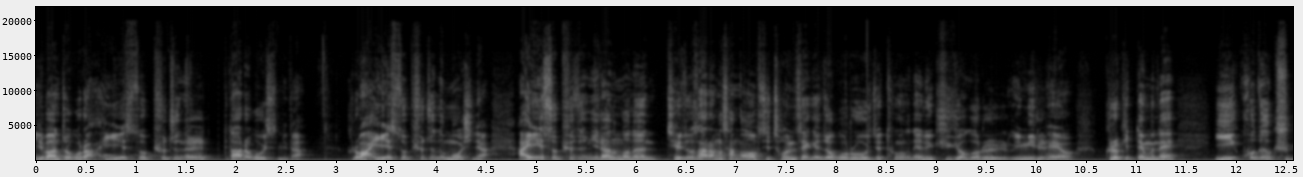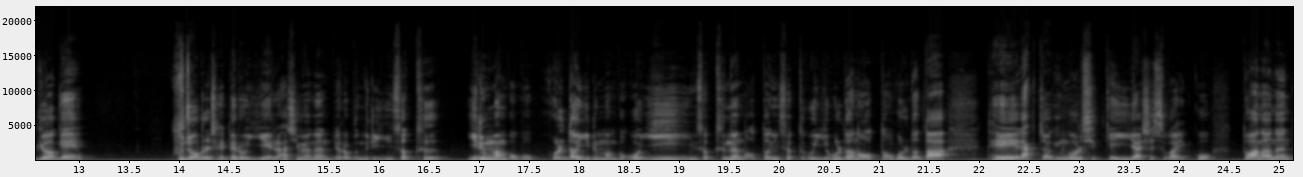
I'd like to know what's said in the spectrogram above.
일반적으로 ISO 표준을 따르고 있습니다. 그럼 ISO 표준은 무엇이냐? ISO 표준이라는 거는 제조사랑 상관없이 전 세계적으로 이제 통용되는 규격을 의미를 해요. 그렇기 때문에 이 코드 규격의 구조를 제대로 이해를 하시면은 여러분들이 인서트 이름만 보고 홀더 이름만 보고 이 인서트는 어떤 인서트고 이 홀더는 어떤 홀더다 대략적인 거를 쉽게 이해하실 수가 있고 또 하나는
